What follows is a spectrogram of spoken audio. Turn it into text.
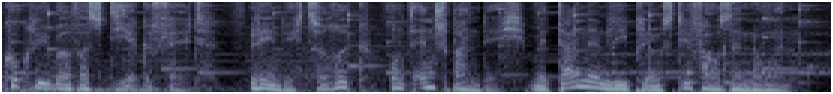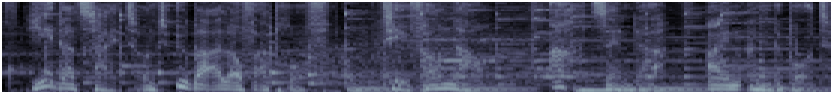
Guck lieber, was dir gefällt. Lehn dich zurück und entspann dich mit deinen Lieblings-TV-Sendungen. Jederzeit und überall auf Abruf. TV Now. Acht Sender, ein Angebot.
